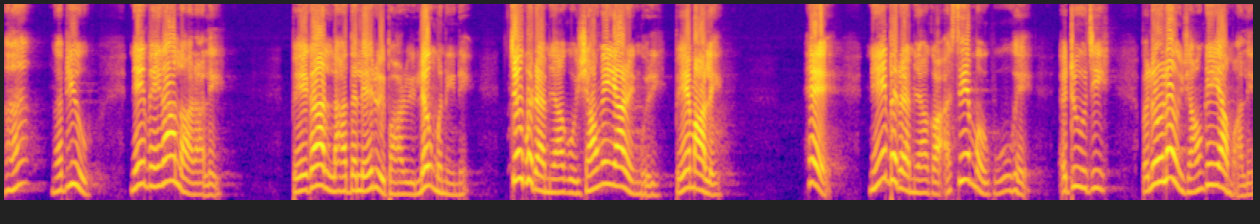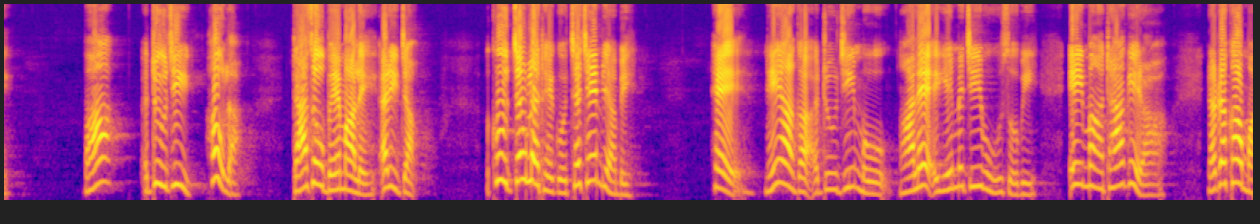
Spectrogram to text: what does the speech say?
ဟမ်ငပြူးနေဘယ်ကလာတာလဲဘယ်ကလာတလဲတွေဘာတွေလုံမနေနဲ့ကျုပ်ဗဒံများကိုရောင်းခဲ့ရတဲ့ငွေတွေဘဲမလဲဟဲ့နင်းဗဒံများကအစ်စ်မဟုတ်ဘူးဟဲ့အတူကြီးဘလို့လောက်ရောင်းခဲ့ရမှာလဲဘာအတူကြီးဟုတ်လားဒါဆိုဘဲမလဲအဲ့ဒီကြောင့်အခုကျုပ်လက်ထဲကိုချက်ချင်းပြန်ပြီ ဟဲ့နင်းဟာကအတူကြီးမို့ငါလည်းအရေးမကြီးဘူးဆိုပြီးအိမ်မှာထားခဲ့တာနောက်တစ်ခေါက်မှ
